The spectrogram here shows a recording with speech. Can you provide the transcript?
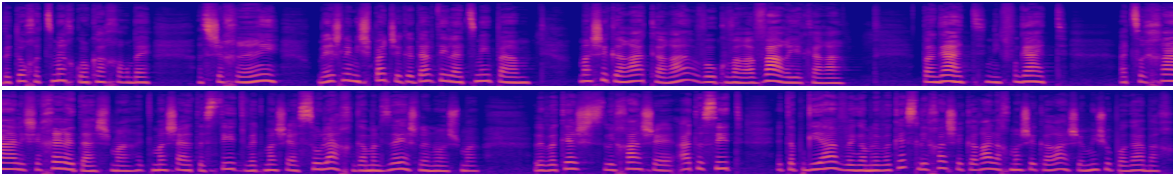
בתוך עצמך כל כך הרבה. אז שחררי, ויש לי משפט שכתבתי לעצמי פעם, מה שקרה, קרה, והוא כבר עבר, יקרה. פגעת, נפגעת. את צריכה לשחרר את האשמה, את מה שאת עשית ואת מה שעשו לך, גם על זה יש לנו אשמה. לבקש סליחה שאת עשית את הפגיעה, וגם לבקש סליחה שקרה לך מה שקרה, שמישהו פגע בך.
